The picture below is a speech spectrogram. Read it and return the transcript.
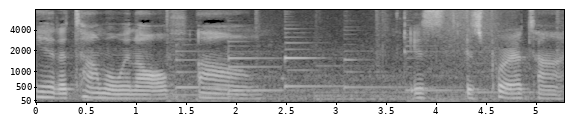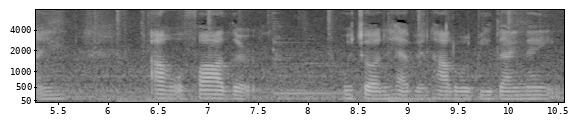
Yeah, the timer went off. Um, it's it's prayer time. Our Father, which art in heaven, hallowed be thy name.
